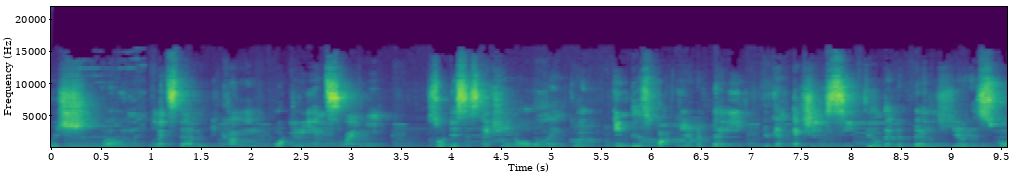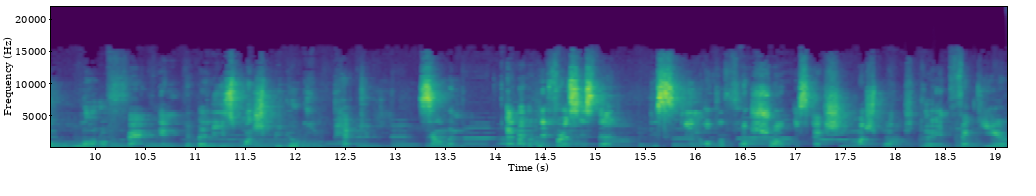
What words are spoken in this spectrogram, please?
which, well, lets them become watery and slimy. So this is actually normal and good. In this part here, the belly, you can actually see, feel that the belly here has a lot of fat and the belly is much bigger compared to the salmon. Another difference is that the skin of a fjord trout is actually much more thicker and fattier,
